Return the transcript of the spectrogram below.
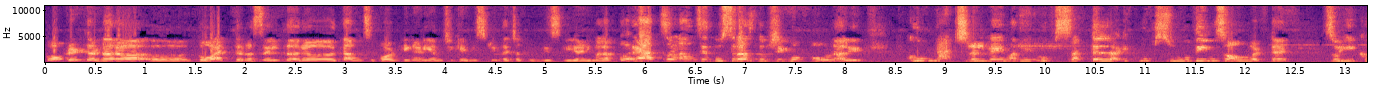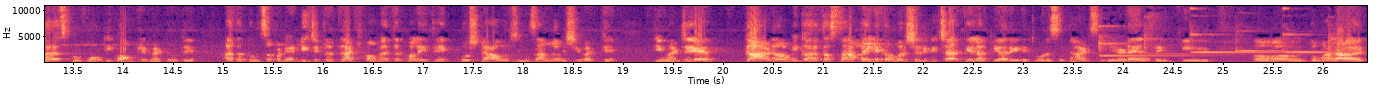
कॉपरेट करणारा को ऍक्टर असेल तर त्यांचं बॉन्डिंग आणि आमची केमिस्ट्री त्याच्यातून दिसली आणि मला बऱ्याच जणांचे दुसऱ्याच दिवशी खूप फोन आले. खूप नॅचरल वे मध्ये खूप सटल आणि खूप स्मूथिंग सॉन्ग वाटतंय. सो ही खरंच खूप मोठी कॉम्प्लिमेंट होते. आता तुमचं पण हे डिजिटल प्लॅटफॉर्म आहे तर मला इथे एक गोष्ट आवर्जून सांगावीशी वाटते. की म्हणजे गाणं आम्ही करत असताना पहिले कमर्शियली विचार केला की अरे हे थोडस धाडसी निर्णय असेल की तुम्हाला एक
